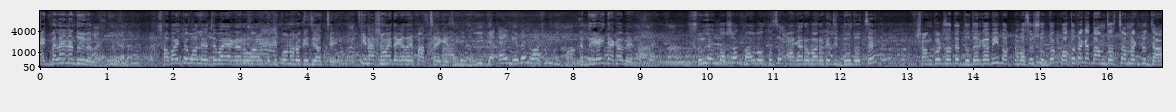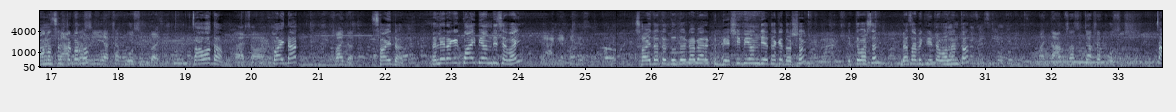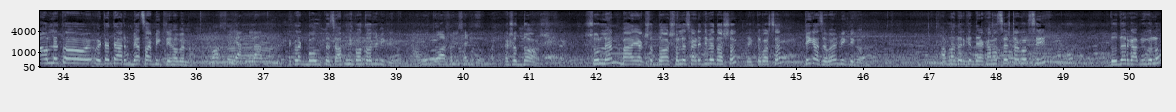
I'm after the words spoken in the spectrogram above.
এক বেলায় না দুই বেলায়? সবাই তো বলে যে ভাই এগারো বারো কেজি পনেরো কেজি হচ্ছে। কেনার সময় দেখা যায় পাঁচ ছয় কেজি। দেখাই নেবেন অসুবিধা দুইয়েই দেখাবেন। শুনলেন দর্শক ভাই বলতেছে এগারো বারো কেজি দুধ হচ্ছে। শঙ্কর জাতের দুধের গাভি বকনা বাছুর শুদ্ধ। কত টাকা দাম যাচ্ছে আমরা একটু জানানোর চেষ্টা করব? ভাই। চাওয়া দাম? হ্যাঁ কয় দাঁত? ছয় দাঁত। ছয় দাঁত। তাহলে এর আগে কয় বিয়ন দিছে ভাই? ছয় দাঁতের দুধের গাভি আর একটু বেশি বিয়ন দিয়ে থাকে দর্শক। দেখতে পাচ্ছেন? বেচা বিক্রিটা বলেন তো। দাম চাচ্ছি পঁচিশ। চাউলে তো ওইটাতে আর বেচা বিক্রি হবে না। এক লাখ। এক লাখ বলতেছে। আপনি কত হলে বিক্রি করবেন? একশো দশ। শুনলেন? ভাই একশো দশ হলে ছাড়ে দিবে দর্শক। দেখতে পাচ্ছেন? ঠিক আছে ভাই বিক্রি করেন। আপনাদেরকে দেখানোর চেষ্টা করছি। দুধের গাভিগুলো।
